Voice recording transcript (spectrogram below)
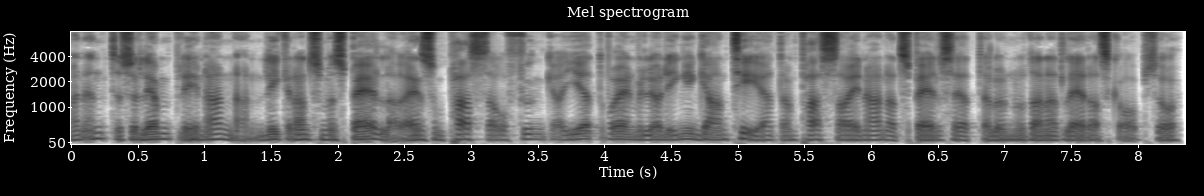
men inte så lämplig i en annan. Likadant som en spelare, en som passar och funkar jättebra i en miljö. Det är ingen garanti att den passar i en annat spelsätt eller något annat ledarskap. Så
